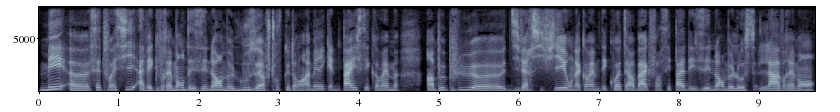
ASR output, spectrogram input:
mais euh, cette fois-ci avec vraiment des énormes losers. Je trouve que dans American Pie c'est quand même un peu plus euh, diversifié, on a quand même des quarterbacks, enfin c'est pas des énormes losses. Là vraiment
